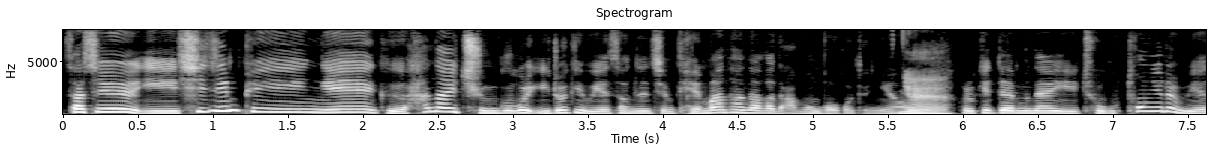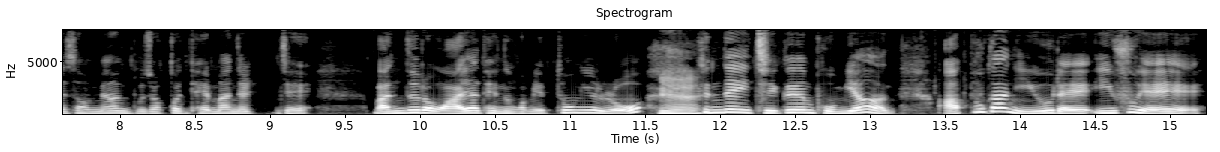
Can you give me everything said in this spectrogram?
사실 이 시진핑의 그 하나의 중국을 이루기 위해서는 지금 대만 하나가 남은 거거든요. 예. 그렇기 때문에 이 조국 통일을 위해서면 무조건 대만을 이제 만들어 와야 되는 겁니다. 통일로. 예. 근데 지금 보면 아프간 이후에 이후에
